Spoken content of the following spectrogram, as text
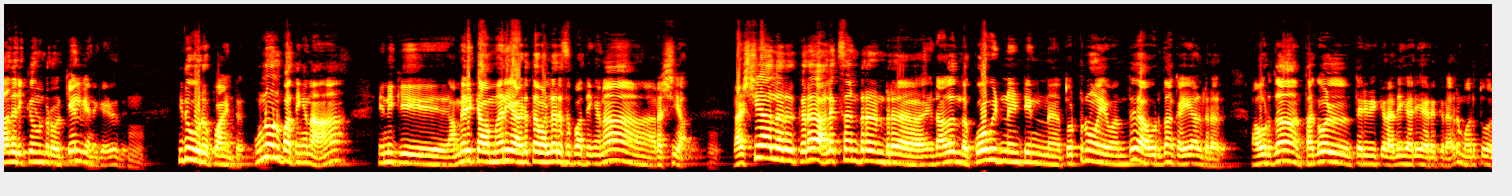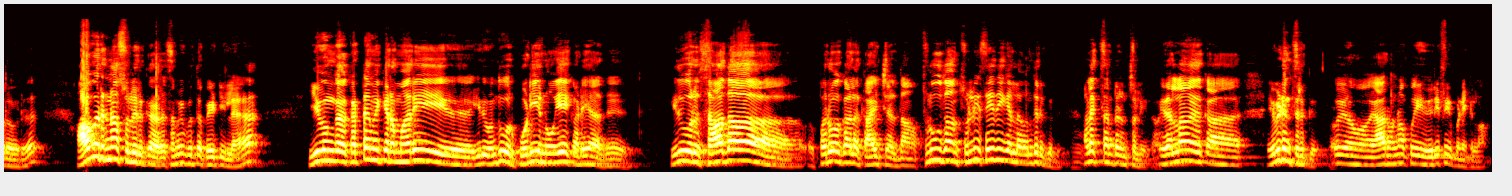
ஆதரிக்கணுன்ற ஒரு கேள்வி எனக்கு எழுது. இது ஒரு பாயிண்ட். இன்னொன்று பார்த்தீங்கன்னா இன்னைக்கு அமெரிக்கா மாதிரி அடுத்த வல்லரசு பார்த்தீங்கன்னா ரஷ்யா. ரஷ்யாவில் இருக்கிற அலெக்சாண்டர் என்ற அதாவது இந்த கோவிட் நைன்டீன் தொற்று நோயை வந்து அவர் தான் கையாளுறாரு. அவர் தான் தகவல் தெரிவிக்கிற அதிகாரியாக இருக்கிறாரு மருத்துவர் அவர். அவர் என்ன சொல்லியிருக்காரு சமீபத்த பேட்டியில்? இவங்க கட்டமைக்கிற மாதிரி இது வந்து ஒரு கொடிய நோயே கிடையாது. இது ஒரு சாதா பருவகால காய்ச்சல் தான். ஃப்ளூ தான் சொல்லி செய்திகளில் வந்திருக்குது. அலெக்சாண்டர்னு சொல்லி இதெல்லாம் எவிடன்ஸ் இருக்கு. போய் யார் வேணா போய் வெரிஃபை பண்ணிக்கலாம்.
